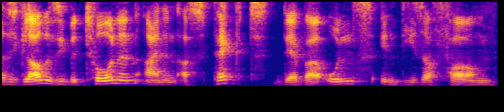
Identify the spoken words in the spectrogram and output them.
Also ich glaube, Sie betonen einen Aspekt, der bei uns in dieser Form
